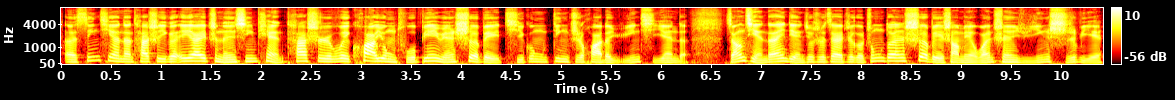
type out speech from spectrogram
呃，Cynthia 呢，它是一个 AI 智能芯片，它是为跨用途边缘设备提供定制化的语音体验的。讲简单一点，就是在这个终端设备上面完成语音识别。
